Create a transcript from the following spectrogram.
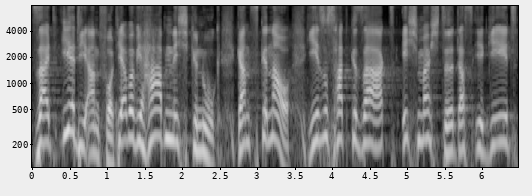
Seid ihr die Antwort. Ja, aber wir haben nicht genug. Ganz genau. Jesus hat hat gesagt, ich möchte, dass ihr geht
